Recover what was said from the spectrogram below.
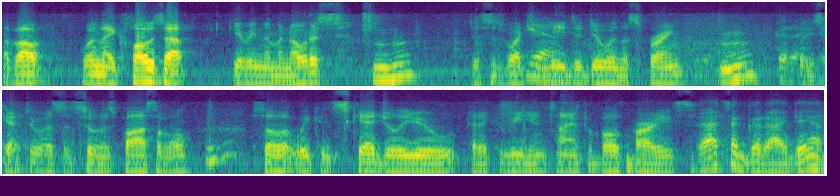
about when they close up, giving them a notice. Mm-hmm, This is what you Yeah. need to do in the spring. mm-hmm. Good Please idea. get to us as soon as possible, so that we can schedule you at a convenient time for both parties. That's a good idea.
